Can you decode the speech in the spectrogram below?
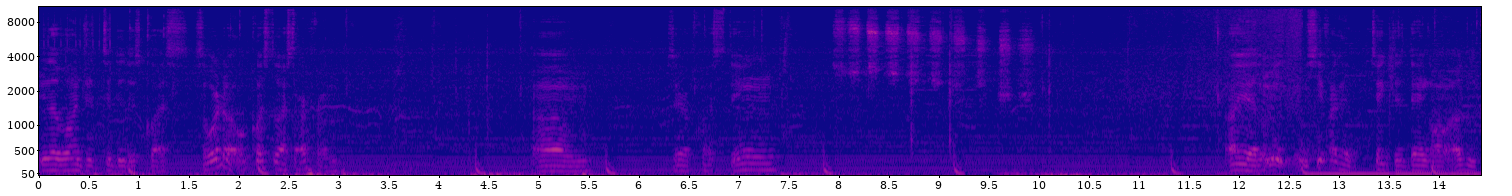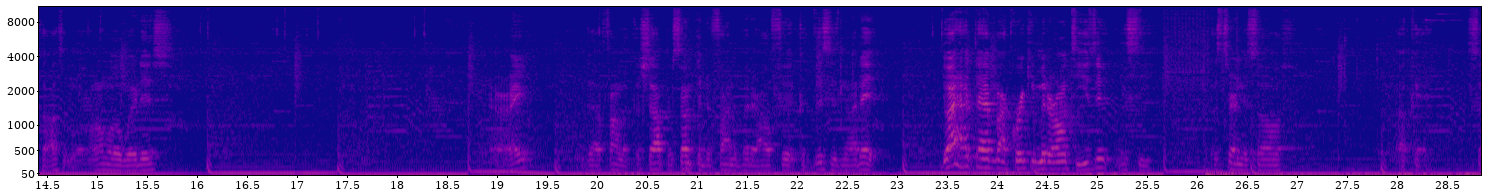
You level 100 to do this quest. So where do what quest do I start from? Um, zero questing. Oh yeah, let me let me see if I can take this dang on ugly costume. I don't want to wear this. All right, gotta find like a shop or something to find a better outfit because this is not it. Do I have to have my quirk emitter on to use it? Let's see. Let's turn this off. So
